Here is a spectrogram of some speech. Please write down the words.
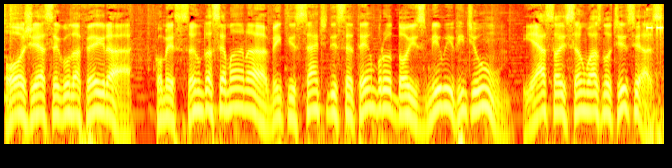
Hoje é segunda-feira, começando a semana 27 de setembro de 2021. E essas são as notícias.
